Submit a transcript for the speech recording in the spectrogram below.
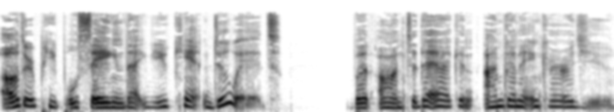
other people saying that you can't do it. But on today, I can. I'm going to encourage you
